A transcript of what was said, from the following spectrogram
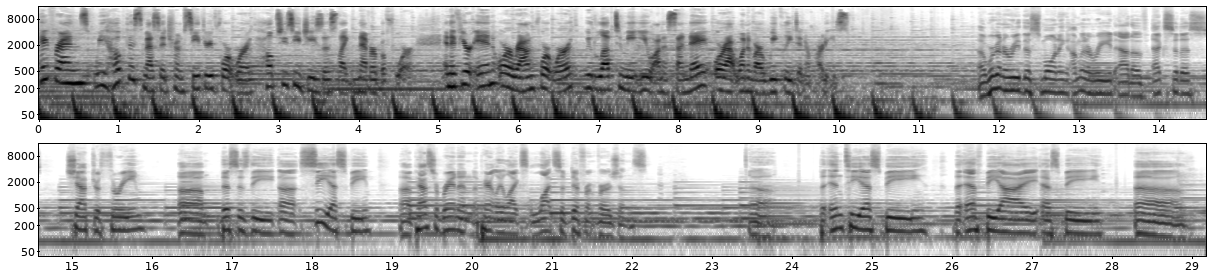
Hey, friends, we hope this message from C3 Fort Worth helps you see Jesus like never before. And if you're in or around Fort Worth, we'd love to meet you on a Sunday or at one of our weekly dinner parties. Uh, we're going to read this morning. I'm going to read out of Exodus chapter 3. Um, this is the uh, CSB. Uh, Pastor Brandon apparently likes lots of different versions. Uh, the NTSB, the FBI SB, uh,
